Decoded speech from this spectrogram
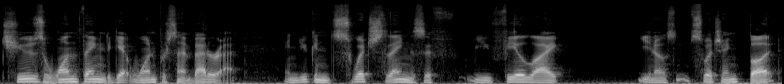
choose one thing to get 1% better at. And you can switch things if you feel like you know switching, but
